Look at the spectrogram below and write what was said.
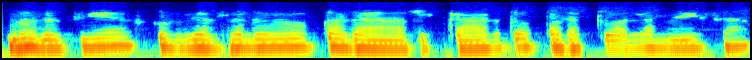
Buenos días, cordial saludo para Ricardo, para toda la mesa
